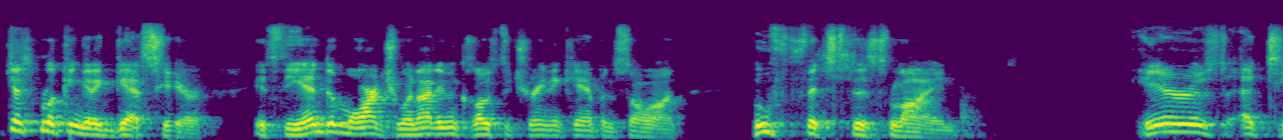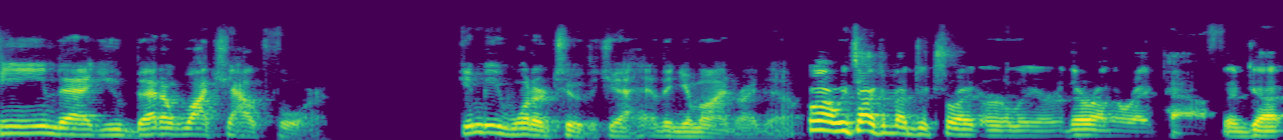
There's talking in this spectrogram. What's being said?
just looking at a guess here. It's the end of March. We're not even close to training camp and so on. Who fits this line? Here's a team that you better watch out for. Give me one or two that you have in your mind right now. Well, we talked about Detroit earlier. They're on the right path. They've got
